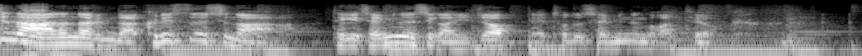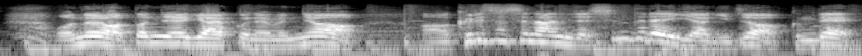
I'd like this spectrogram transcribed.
신화 아는 날입니다. 그리스 신화 되게 재밌는 시간이죠. 네, 저도 재밌는 것 같아요. 오늘 어떤 얘기 할 거냐면요. 어, 그리스 신화는 이제 신들의 이야기죠. 근데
